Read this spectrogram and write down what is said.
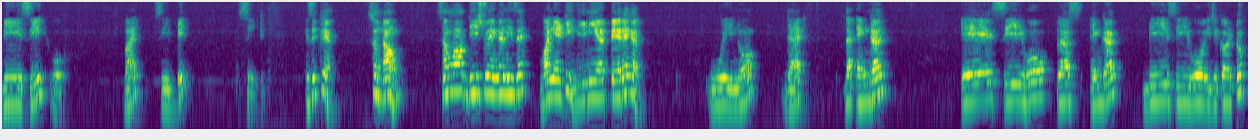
BCO by CPCT. Is it clear? So now sum of these two angle is a 180 linear pair angle. We know that the angle ACO plus angle BCO is equal to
